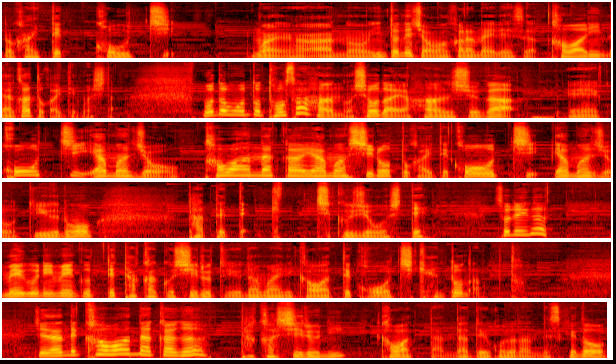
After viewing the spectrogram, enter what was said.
と書いて高知。まあ、あの、イントネーションはわからないですが、川に中と書いていました。もともと土佐藩の初代藩主が、えー高知山城、川中山城と書いて高知山城っていうのを建てて、築城して、それが巡り巡って高く知るという名前に変わって高知県となったと。じゃあなんで川中が高知に変わったんだということなんですけど、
